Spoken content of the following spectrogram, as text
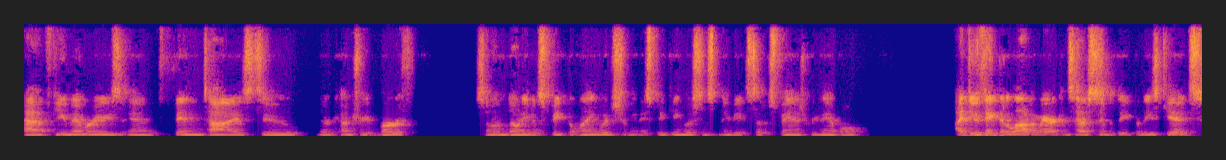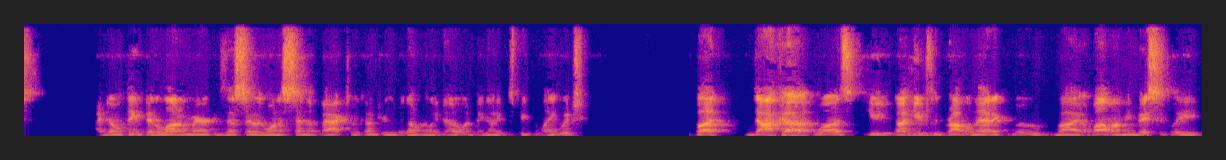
have few memories and thin ties to their country of birth. Some of them don't even speak the language. I mean, they speak English maybe instead of Spanish, for example. I do think that a lot of Americans have sympathy for these kids. I don't think that a lot of Americans necessarily want to send them back to a country that they don't really know and may not even speak the language. But DACA was a hugely problematic move by Obama. I mean, basically,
